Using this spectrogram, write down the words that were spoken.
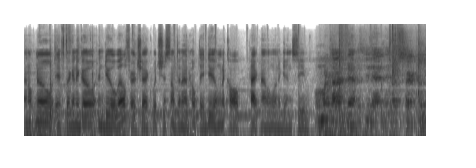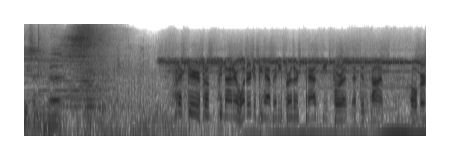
I don't know if they're gonna go and do a welfare check, which is something I'd hope they do. I'm gonna call PAC 911 again and see. One more time. Yeah. Let's do that, and then let's start putting these into bed. Sector from 29er, wondering if you have any further tasking for us at this time. Over.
